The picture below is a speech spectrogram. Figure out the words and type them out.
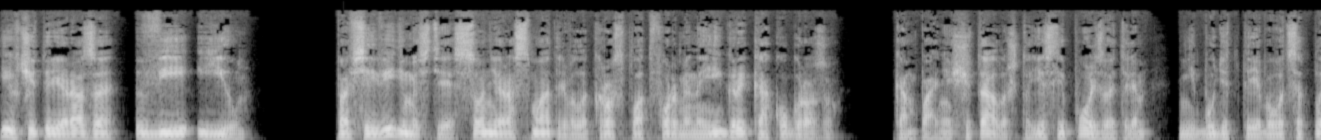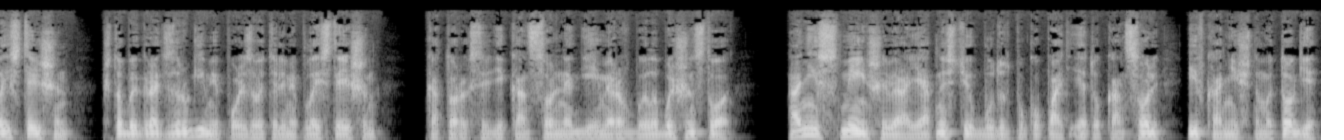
и в четыре раза Wii U. По всей видимости, Sony рассматривала кроссплатформенные игры как угрозу. Компания считала, что если пользователям не будет требоваться PlayStation, чтобы играть с другими пользователями PlayStation, которых среди консольных геймеров было большинство, они с меньшей вероятностью будут покупать эту консоль, и в конечном итоге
